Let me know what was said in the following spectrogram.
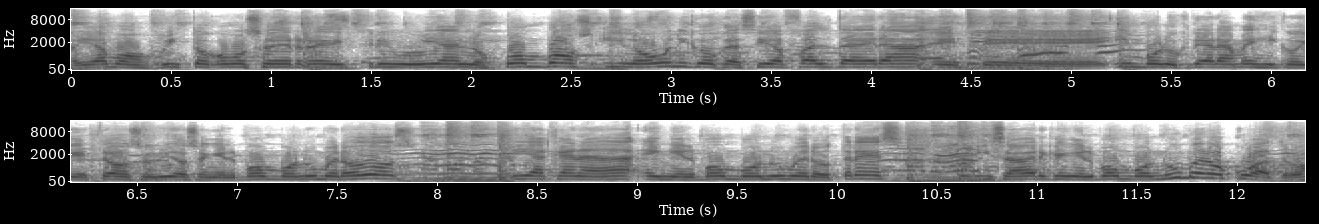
Habíamos visto cómo se redistribuían los bombos y lo único que hacía falta era este, involucrar a México y Estados Unidos en el bombo número 2 y a Canadá en el bombo número 3 y saber que en el bombo número 4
